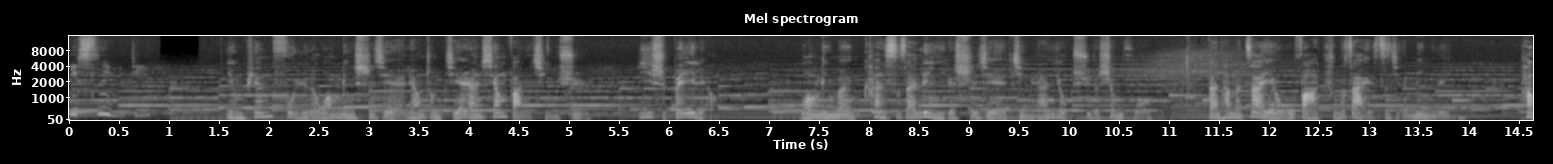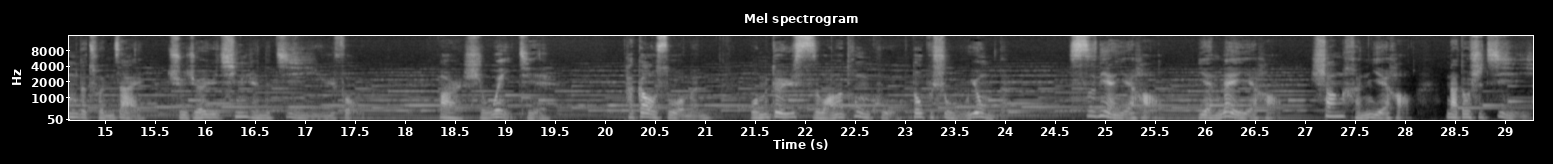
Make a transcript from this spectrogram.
一丝余地。影片赋予了亡灵世界两种截然相反的情绪：一是悲凉，亡灵们看似在另一个世界井然有序的生活，但他们再也无法主宰自己的命运，他们的存在取决于亲人的记忆与否；二是慰藉，它告诉我们，我们对于死亡的痛苦都不是无用的，思念也好，眼泪也好，伤痕也好，那都是记忆，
